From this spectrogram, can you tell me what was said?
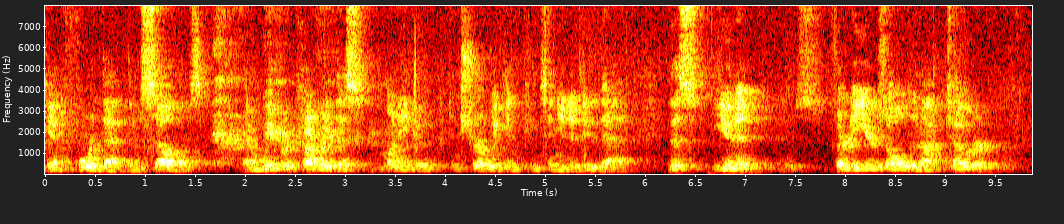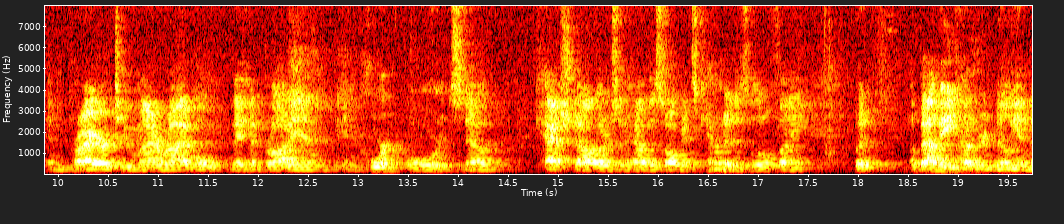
can't afford that themselves. And we've recovered this money to ensure we can continue to do that. This unit was 30 years old in October, and prior to my arrival, they had brought in in court awards. Now, cash dollars and how this all gets counted is a little funny, but about $800 million.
